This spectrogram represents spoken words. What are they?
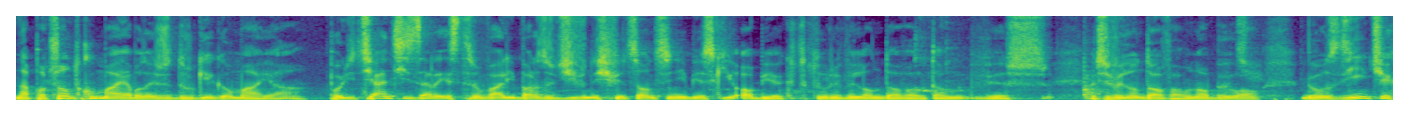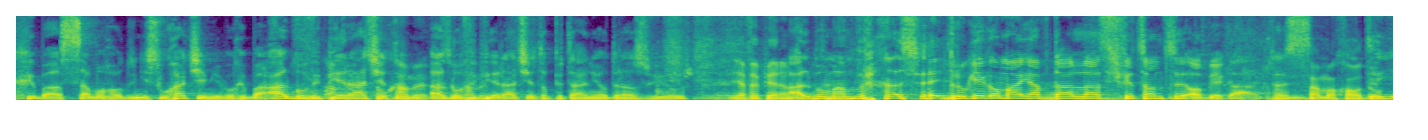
na początku maja, bodajże 2 maja, policjanci zarejestrowali bardzo dziwny, świecący niebieski obiekt, który wylądował tam, wiesz... Znaczy wylądował, no było, było zdjęcie chyba z samochodu. Nie słuchacie mnie, bo chyba albo wypieracie, słuchamy, to, albo wypieracie to pytanie od razu już, Ja wypieram. albo mam wrażenie... 2 maja w Dallas świecący obiekt. Tak. z samochodu. I to,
